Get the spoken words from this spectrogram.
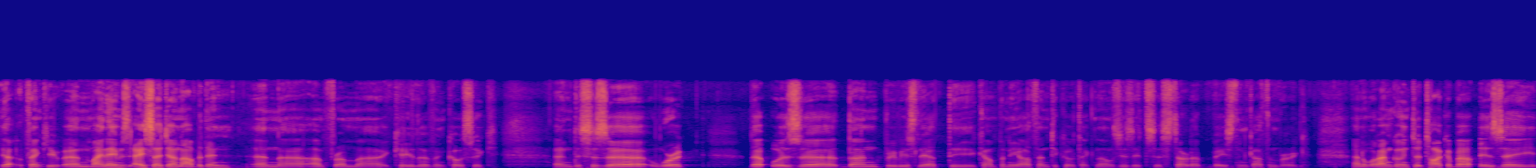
Yeah, thank you. And my name is Aysajan Abidin, and uh, I'm from uh, KU Leuven and COSIC. And this is a work that was uh, done previously at the company Authentico Technologies. It's a startup based in Gothenburg. And what I'm going to talk about is a,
